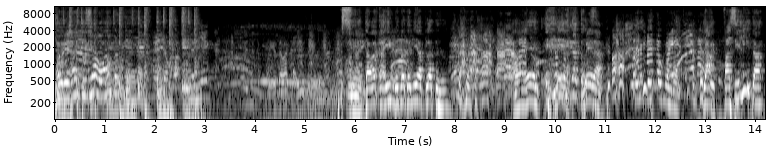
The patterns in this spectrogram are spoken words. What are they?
Muy bien, ha estudiado, ¿ah? Sí, estaba Caín, pero no tenía plata. A ver, Ya, facilita.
